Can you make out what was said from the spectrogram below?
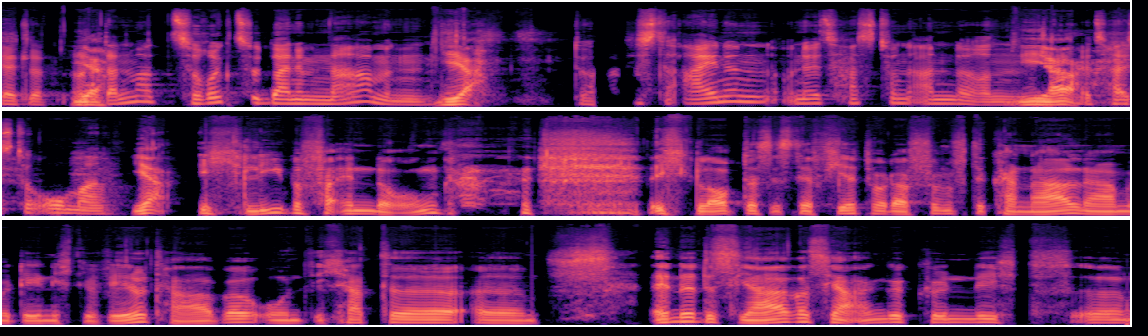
Detlef, ja. dann mal zurück zu deinem Namen. Ja. Du hattest einen und jetzt hast du einen anderen. Ja. Jetzt heißt du Oma. Ja, ich liebe Veränderung. Ich glaube, das ist der vierte oder fünfte Kanalname, den ich gewählt habe. Und ich hatte äh, Ende des Jahres ja angekündigt, äh,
